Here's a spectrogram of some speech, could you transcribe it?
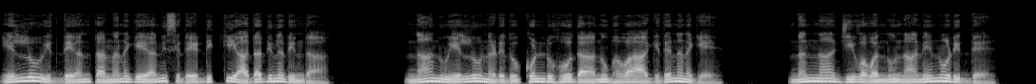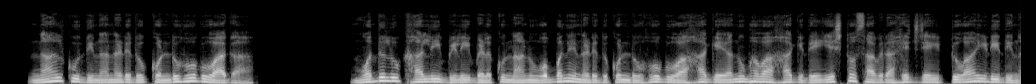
ಎಲ್ಲೋ ಇದ್ದೆ ಅಂತ ನನಗೆ ಅನಿಸಿದೆ ಡಿಕ್ಕಿಯಾದ ದಿನದಿಂದ. ನಾನು ಎಲ್ಲೋ ನಡೆದುಕೊಂಡು ಹೋದ ಅನುಭವ ಆಗಿದೆ ನನಗೆ. ನನ್ನ ಜೀವವನ್ನು ನಾನೇ ನೋಡಿದ್ದೆ. ನಾಲ್ಕು ದಿನ ನಡೆದುಕೊಂಡು ಹೋಗುವಾಗ. ಮೊದಲು ಖಾಲಿ ಬಿಳಿ ಬೆಳಕು ನಾನು ಒಬ್ಬನೇ ನಡೆದುಕೊಂಡು ಹೋಗುವ ಹಾಗೆ ಅನುಭವ ಆಗಿದೆ. ಎಷ್ಟೋ ಸಾವಿರ ಹೆಜ್ಜೆ ಇಟ್ಟು ಆ ಇಡೀ ದಿನ.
